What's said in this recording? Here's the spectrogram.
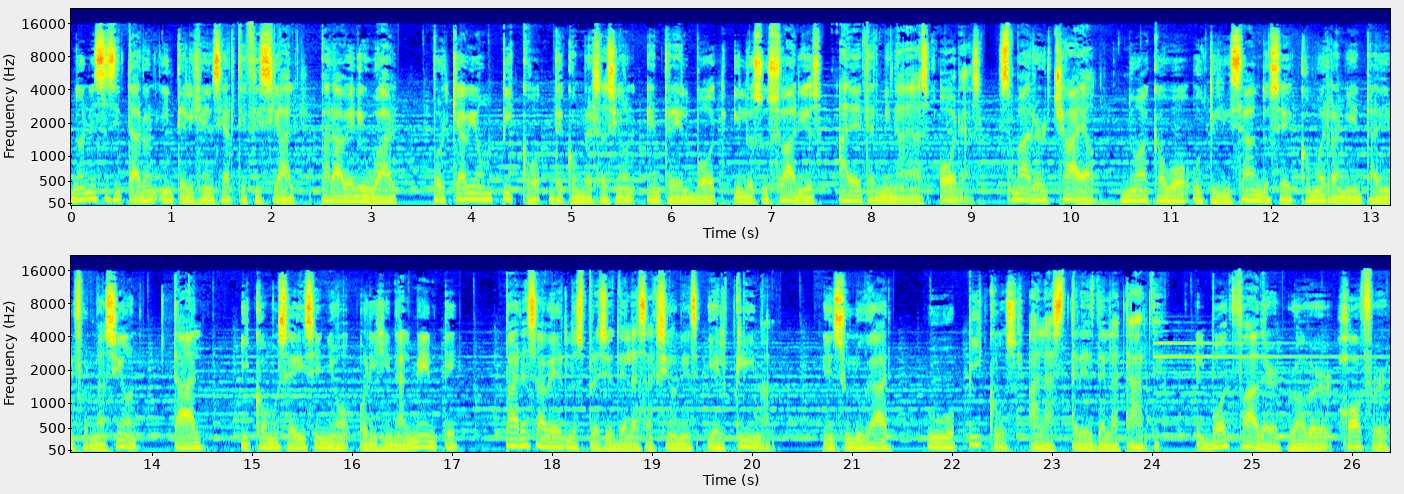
no necesitaron inteligencia artificial para averiguar por qué había un pico de conversación entre el bot y los usuarios a determinadas horas. Smarter Child no acabó utilizándose como herramienta de información, tal y como se diseñó originalmente para saber los precios de las acciones y el clima. En su lugar, hubo picos a las 3 de la tarde. El botfather Robert Hoffer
